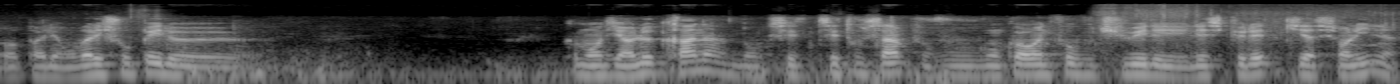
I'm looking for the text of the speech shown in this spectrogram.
On va, aller, on va aller choper le... Comment dire, le crâne. Donc c'est tout simple. Vous, encore une fois, vous tuez les, squelettes qu'il y a sur l'île.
